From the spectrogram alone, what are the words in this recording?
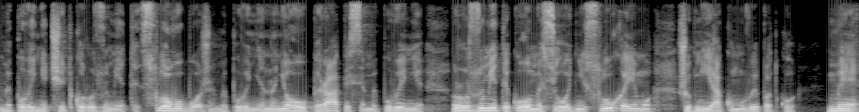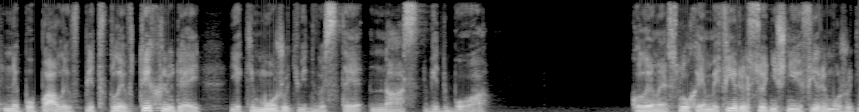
ми повинні чітко розуміти Слово Боже, ми повинні на нього опиратися, ми повинні розуміти, кого ми сьогодні слухаємо, щоб в ніякому випадку ми не попали в під вплив тих людей, які можуть відвести нас від Бога. Коли ми слухаємо ефіри, сьогоднішні ефіри можуть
